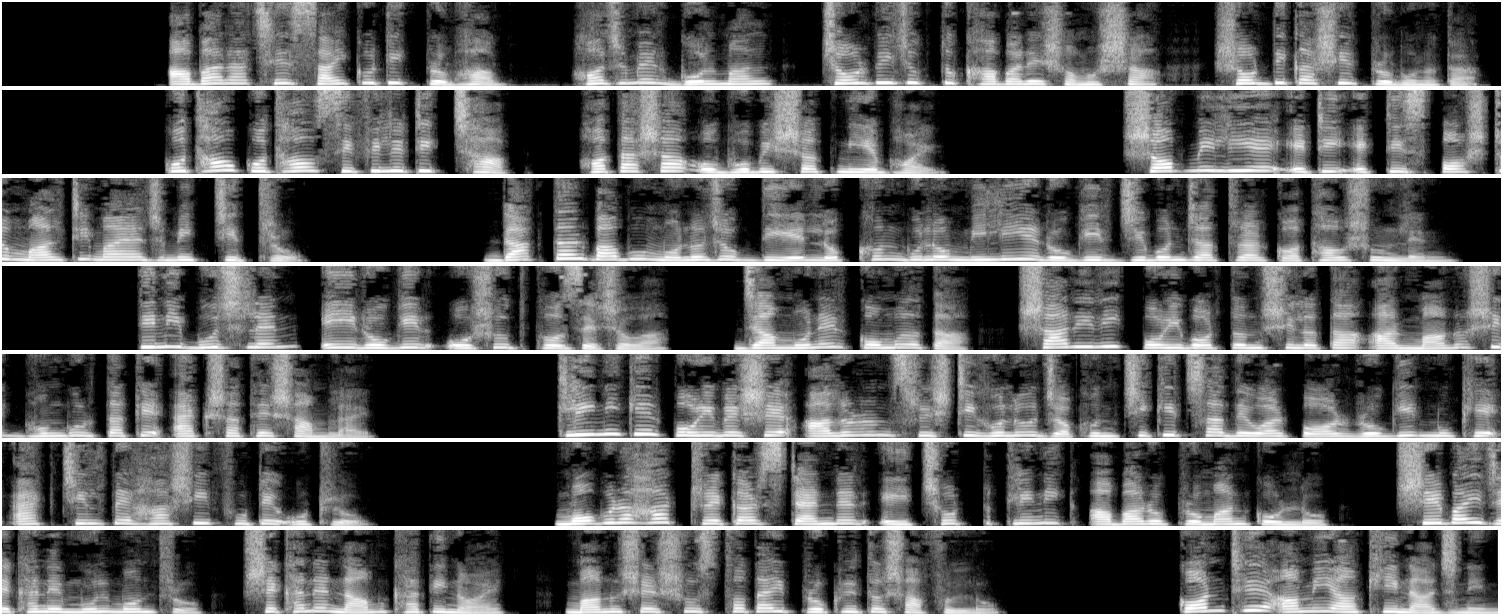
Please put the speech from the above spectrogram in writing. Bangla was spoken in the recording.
আবার আছে সাইকোটিক প্রভাব, হজমের গোলমাল, চর্বিযুক্ত খাবারের সমস্যা সর্দিকাশির প্রবণতা। কোথাও কোথাও সিফিলিটিক ছাপ, হতাশা ও ভবিষ্যৎ নিয়ে ভয়। সব মিলিয়ে এটি একটি স্পষ্ট মাল্টিমায়াজমিক চিত্র। ডাক্তারবাবু মনোযোগ দিয়ে লক্ষণগুলো মিলিয়ে রোগীর জীবনযাত্রার কথাও শুনলেন। তিনি বুঝলেন, এই রোগীর ওষুধ ফোসেছোয়া যা মনের কোমলতা শারীরিক পরিবর্তনশীলতা আর মানসিক ভঙ্গুরতাকে একসাথে সামলায়। ক্লিনিকের পরিবেশে আলোড়ন সৃষ্টি হল যখন চিকিৎসা দেওয়ার পর রোগীর মুখে এক চিলতে হাসি ফুটে উঠল। মগরাহাট ট্রেকার স্ট্যান্ডের এই ছোট্ট ক্লিনিক আবারও প্রমাণ করল, সেবাই যেখানে মূলমন্ত্র সেখানে নামখ্যাতি নয়, মানুষের সুস্থতাই প্রকৃত সাফল্য। কণ্ঠে আমি আঁখি নাজনিন।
